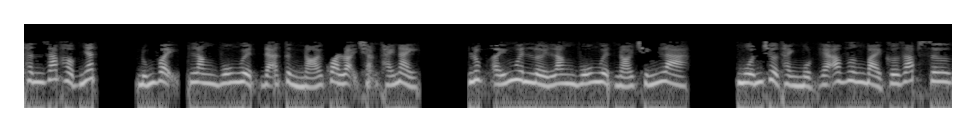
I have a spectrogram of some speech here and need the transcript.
Thân giáp hợp nhất. Đúng vậy, Lăng Vũ Nguyệt đã từng nói qua loại trạng thái này. Lúc ấy nguyên lời Lăng Vũ Nguyệt nói chính là, muốn trở thành một gã vương bài cơ giáp sư.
